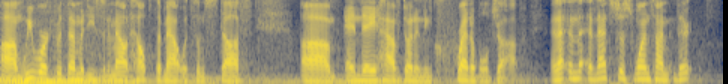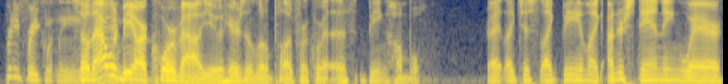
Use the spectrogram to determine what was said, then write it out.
Um, we worked with them a decent amount, helped them out with some stuff, um, and they have done an incredible job. And, that, and, and that's just one time. They're pretty frequently. So that would be our core value. Here's a little plug for core value. That's being humble, right? Like just like being like understanding where,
